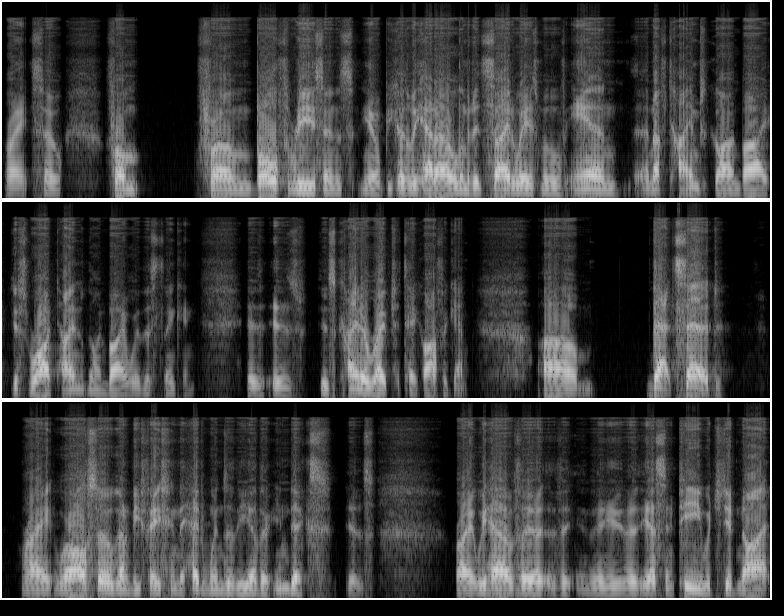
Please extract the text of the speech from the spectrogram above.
right? So from from both reasons, you know, because we had our limited sideways move and enough times gone by, just raw times gone by where this thinking is, is, is kind of ripe to take off again. Um, that said, right, we're also going to be facing the headwinds of the other index is, right? We have the, the, the, the S&P, which did not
